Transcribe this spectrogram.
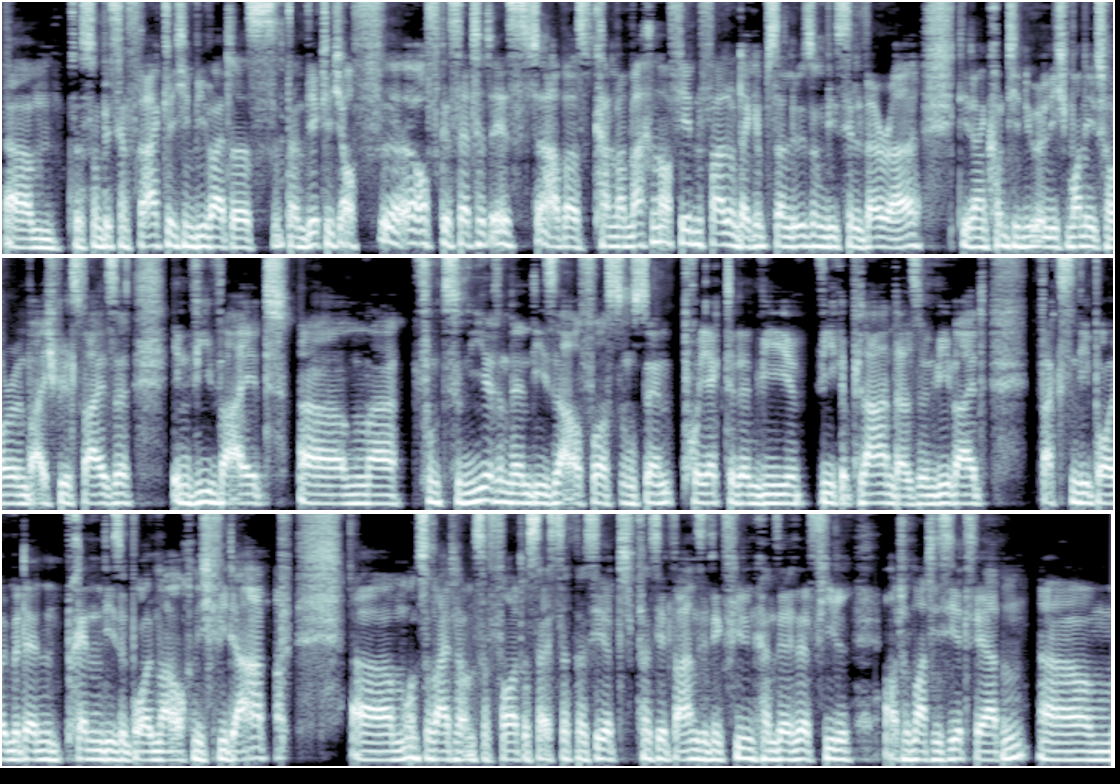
Ähm, das ist so ein bisschen fraglich, inwieweit das dann wirklich off, äh, aufgesettet ist, aber es kann man machen auf jeden Fall. Und da gibt es dann Lösungen wie Silvera, die dann kontinuierlich monitoren, beispielsweise, inwieweit ähm, funktionieren denn diese Aufforstungsprojekte denn wie, wie geplant, also inwieweit wachsen die Bäume denn, brennen diese Bäume auch nicht wieder ab ähm, und so weiter und so fort. Das heißt, da passiert, passiert wahnsinnig viel und kann sehr, sehr viel automatisiert werden ähm,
